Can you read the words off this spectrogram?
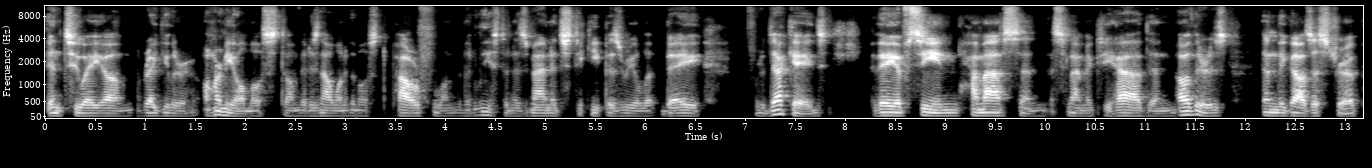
into a um, regular army almost um, that is now one of the most powerful in the Middle East and has managed to keep Israel at bay for decades they have seen Hamas and Islamic Jihad and others in the Gaza Strip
